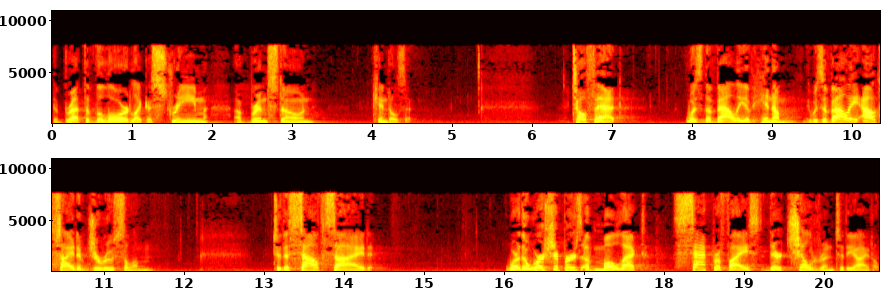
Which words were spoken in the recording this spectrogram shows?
The breath of the Lord, like a stream of brimstone, kindles it. Tophet was the valley of Hinnom. It was a valley outside of Jerusalem to the south side where the worshippers of Molech sacrificed their children to the idol.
